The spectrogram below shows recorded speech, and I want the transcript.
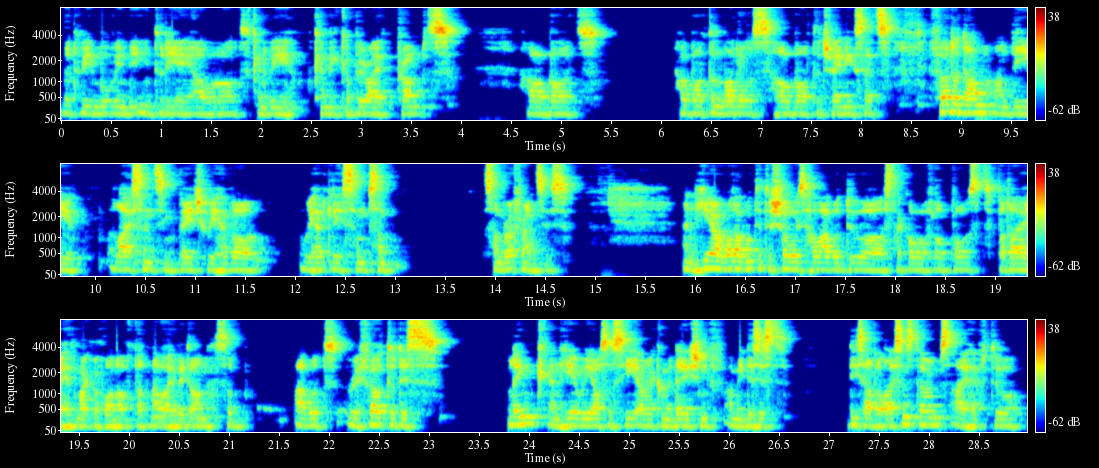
that we move in the into the AI world. Can we can we copyright prompts? How about how about the models? How about the training sets? Further down on the licensing page, we have a we have at least some some some references. And here, what I wanted to show is how I would do a Stack Overflow post, but I had microphone off, but now I have it on. So I would refer to this link. And here we also see a recommendation. I mean, this is these are the license terms. I have to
